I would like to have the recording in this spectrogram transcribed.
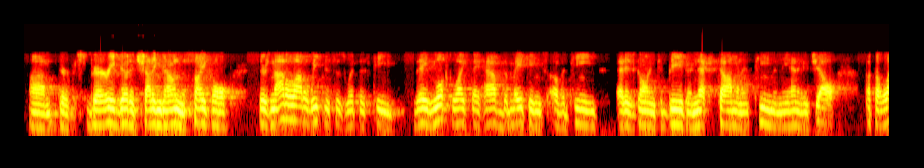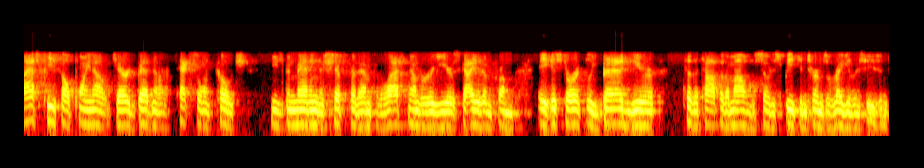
Um, they're very good at shutting down the cycle. There's not a lot of weaknesses with this team. They look like they have the makings of a team that is going to be the next dominant team in the NHL. But the last piece I'll point out, Jared Bednar, excellent coach. He's been manning the ship for them for the last number of years, guided them from a historically bad year to the top of the mountain, so to speak, in terms of regular seasons.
